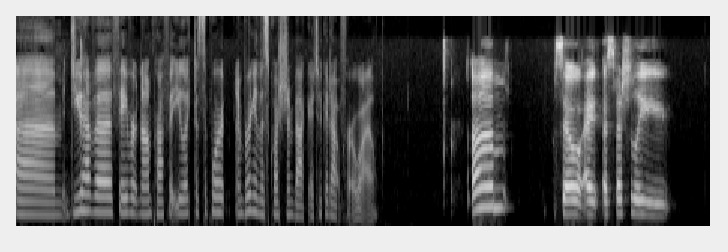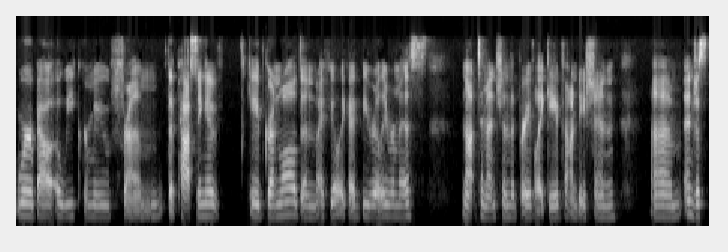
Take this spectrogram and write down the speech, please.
Um, do you have a favorite nonprofit you like to support? I'm bringing this question back. I took it out for a while. Um, so I especially we're about a week removed from the passing of Gabe Grunewald, and I feel like I'd be really remiss not to mention the Brave Like Gabe Foundation, um, and just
